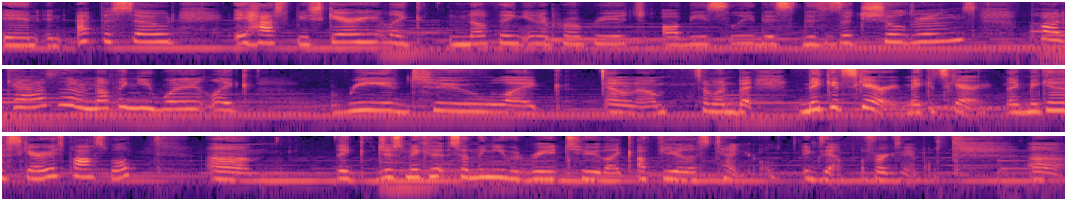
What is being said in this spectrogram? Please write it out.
in an episode. It has to be scary, like nothing inappropriate. Obviously, this this is a children's podcast, so nothing you wouldn't like read to like I don't know someone, but make it scary. Make it scary. Like make it as scary as possible. Um, like just make it something you would read to like a fearless ten year old. Example, for example. Um,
